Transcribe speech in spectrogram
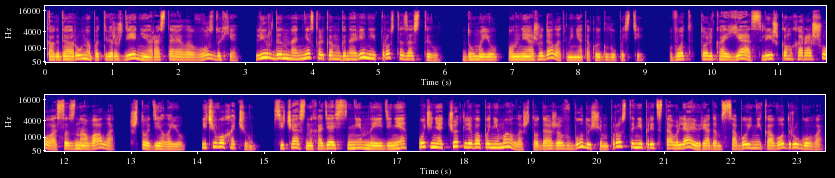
Когда руна подтверждения растаяла в воздухе, Лирден на несколько мгновений просто застыл. Думаю, он не ожидал от меня такой глупости. Вот только я слишком хорошо осознавала, что делаю и чего хочу. Сейчас, находясь с ним наедине, очень отчетливо понимала, что даже в будущем просто не представляю рядом с собой никого другого,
